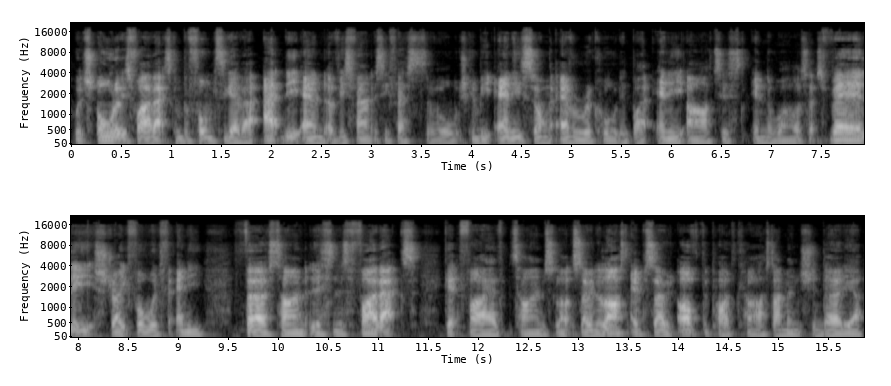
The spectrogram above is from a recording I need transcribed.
which all of his five acts can perform together at the end of his fantasy festival, which can be any song ever recorded by any artist in the world. So, it's fairly straightforward for any first time listeners. Five acts get five time slots. So in the last episode of the podcast I mentioned earlier,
